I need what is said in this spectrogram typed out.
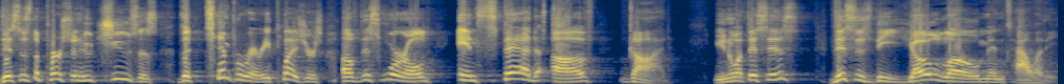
This is the person who chooses the temporary pleasures of this world instead of God. You know what this is? This is the YOLO mentality.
